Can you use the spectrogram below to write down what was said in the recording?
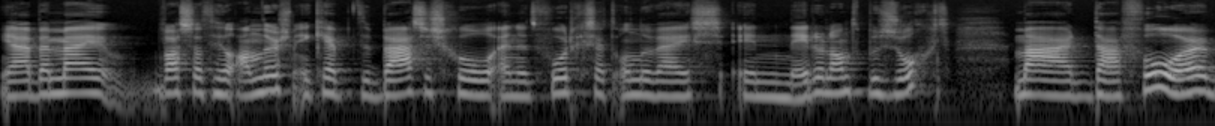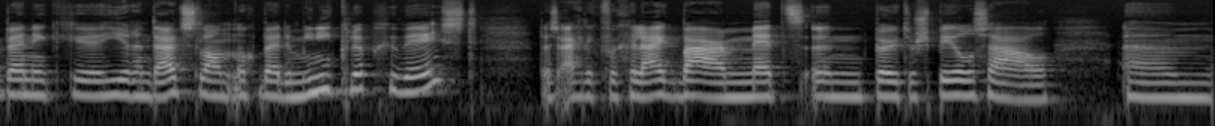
Ja, bij mij was dat heel anders. Ik heb de basisschool en het voortgezet onderwijs in Nederland bezocht. Maar daarvoor ben ik eh, hier in Duitsland nog bij de miniclub geweest. Dat is eigenlijk vergelijkbaar met een peuterspeelzaal. Ehm,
